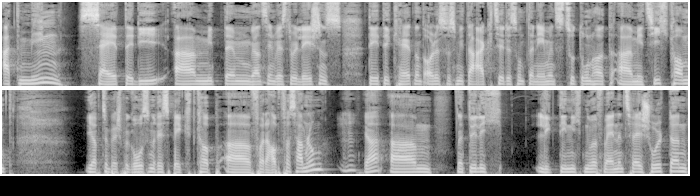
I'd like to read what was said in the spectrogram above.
Admin-Seite, die äh, mit dem ganzen Investor Relations Tätigkeiten und alles, was mit der Aktie des Unternehmens zu tun hat, äh, mit sich kommt. Ich habe zum Beispiel großen Respekt gehabt äh, vor der Hauptversammlung. Mhm. Ja, ähm, natürlich liegt die nicht nur auf meinen zwei Schultern,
